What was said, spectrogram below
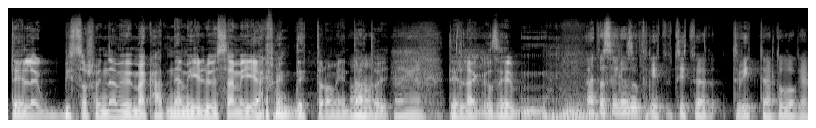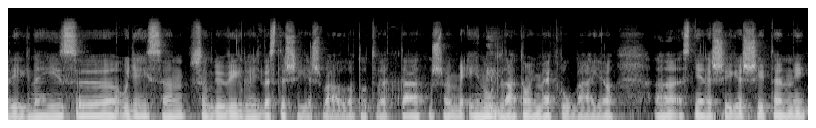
tényleg biztos, hogy nem ő, meg hát nem élő személyek, meg mit tudom én, Aha, tehát hogy igen. tényleg azért... Hát azért ez a Twitter, Twitter dolog elég nehéz, ugye hiszen szögről végül egy veszteséges vállalatot vett át. Most én úgy látom, hogy megpróbálja ezt nyereségessé tenni.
